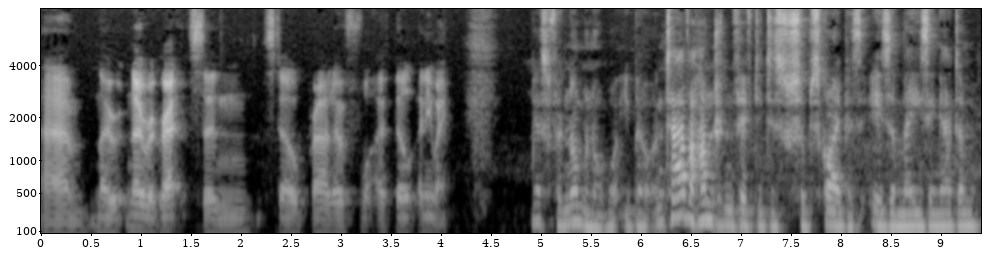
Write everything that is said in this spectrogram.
Um, no no regrets, and still proud of what I've built anyway. It's phenomenal what you built, and to have 150 subscribers is amazing, Adam.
